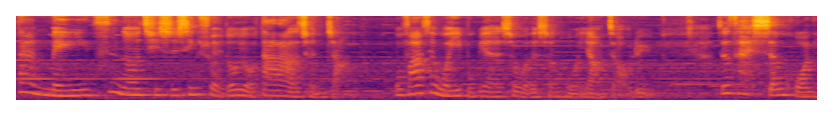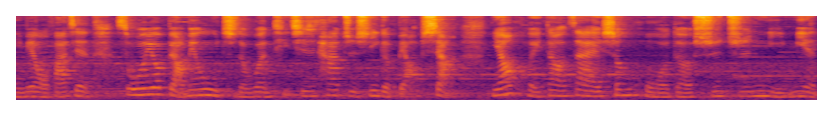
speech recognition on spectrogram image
但每一次呢，其实薪水都有大大的成长。我发现唯一不变的是我的生活一样焦虑。就在生活里面，我发现所有表面物质的问题，其实它只是一个表象。你要回到在生活的实质里面，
